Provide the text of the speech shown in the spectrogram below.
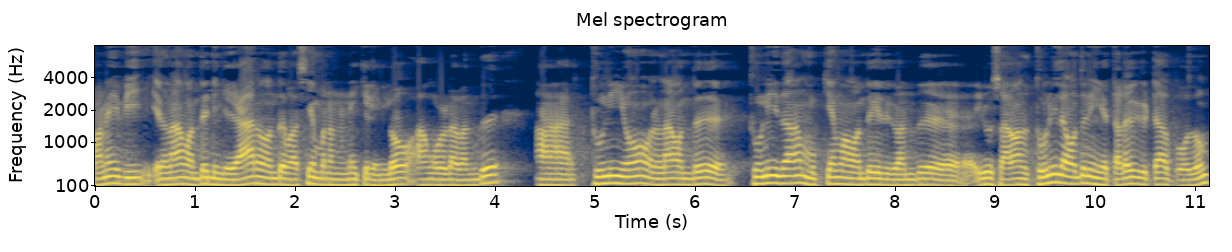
மனைவி இல்லைனா வந்து நீங்கள் யாரை வந்து வசியம் பண்ண நினைக்கிறீங்களோ அவங்களோட வந்து துணியும் துணியோ இல்லைனா வந்து துணி தான் முக்கியமாக வந்து இதுக்கு வந்து யூஸ் ஆகும். அந்த துணியில் வந்து நீங்கள் தடவி விட்டால் போதும்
